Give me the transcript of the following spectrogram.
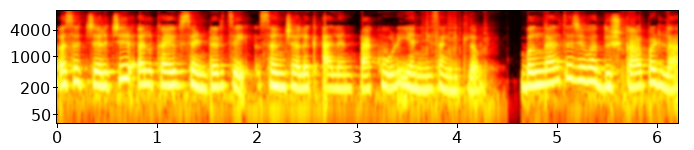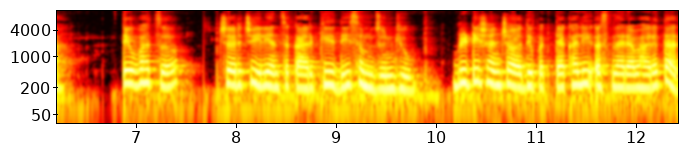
असं चर्चिल अल्काईव्ह सेंटरचे संचालक ॲलन पॅकवूड यांनी सांगितलं. बंगालचा जेव्हा दुष्काळ पडला तेव्हाचं चर्चिल यांचं कारकिर्दी समजून घेऊ. ब्रिटिशांच्या अधिपत्याखाली असणाऱ्या भारतात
